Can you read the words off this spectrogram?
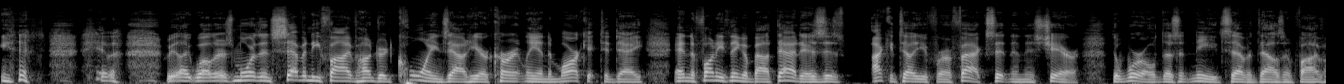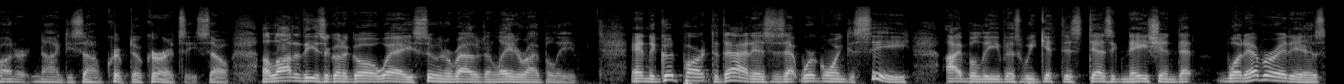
You know, be like, well, there's more than 7,500 coins out here currently in the market today. And the funny thing about that is, is I can tell you for a fact, sitting in this chair, the world doesn't need 7,590 some cryptocurrencies. So a lot of these are going to go away sooner rather than later, I believe. And the good part to that is, is that we're going to see, I believe, as we get this designation that whatever it is,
